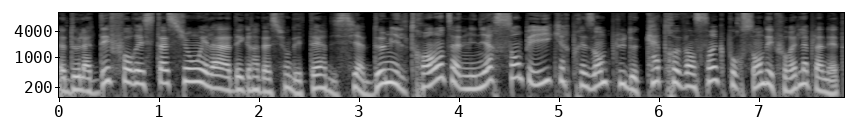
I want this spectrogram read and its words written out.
de la déforestation et la dégradation des terres d'ici à 2030. Anne Minière, 100 pays qui représentent plus de 85% des forêts de la planète.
